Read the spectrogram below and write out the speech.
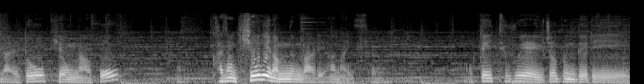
날도 기억나고 어, 가장 기억에 남는 말이 하나 있어요. 업데이트 후에 유저분들이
